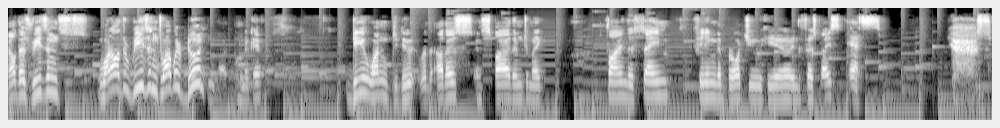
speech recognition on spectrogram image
Now, those reasons. What are the reasons why we're doing? Okay. Do you want to do it with others? Inspire them to make find the same feeling that brought you here in the first place? Yes. Yes.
